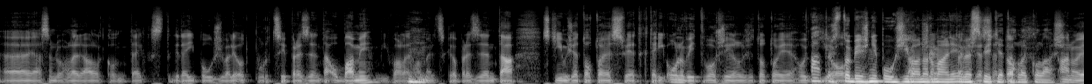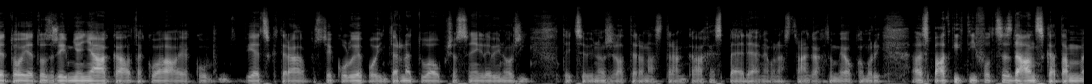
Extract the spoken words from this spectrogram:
eh, já jsem dohledal kontext, kde ji používali odpůrci prezidenta Obamy, bývalého hmm. amerického prezidenta, s tím, že toto je svět, který on vytvořil, že toto je jeho dílo. A to to běžně používá takže, normálně takže i ve světě, to, tohle koláž. Ano, je to, je to zřejmě nějaká taková jako věc, která prostě koluje po internetu a občas se někde vynoří. Teď se vynořila teda na stránkách SPD nebo na stránkách Komory. Ale zpátky k té fotce z Dánska, tam,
